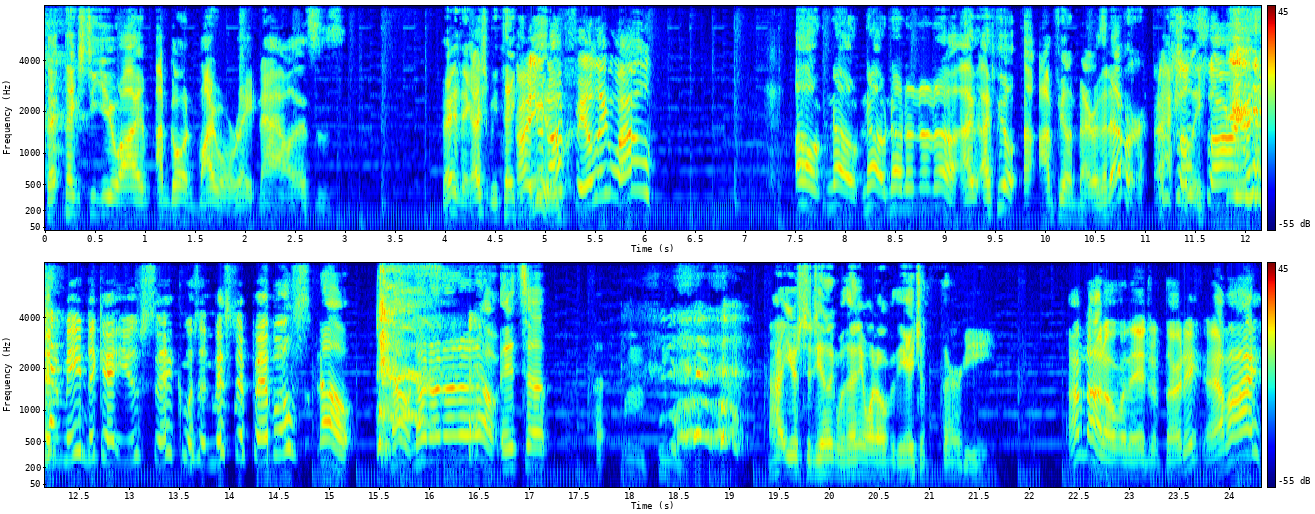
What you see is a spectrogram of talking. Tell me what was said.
Th- thanks to you, I'm I'm going viral right now. This is. If anything, I should be thanking you. Are you not feeling well? Oh no, no, no, no, no, no! I, I feel I- I'm feeling better than ever. I'm actually, so sorry. I didn't mean to get you sick. Was it Mr. Pibbles? no, no, no, no, no, no, no! It's a. Uh, mm. Not used to dealing with anyone over the age of thirty. I'm not over the age of 30, am I?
